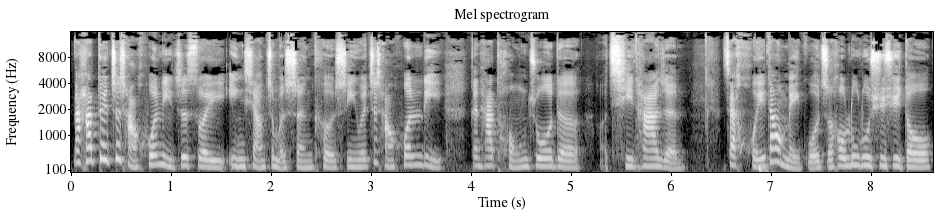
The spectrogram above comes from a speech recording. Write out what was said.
那他对这场婚礼之所以印象这么深刻，是因为这场婚礼跟他同桌的其他人，在回到美国之后，陆陆续续都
